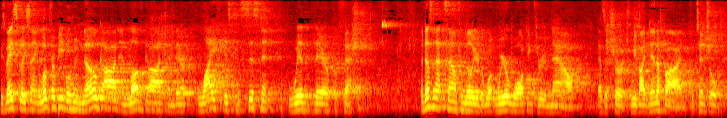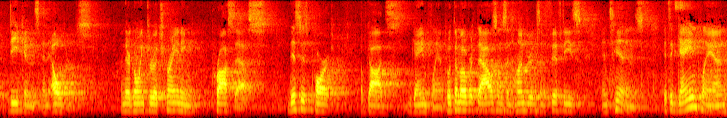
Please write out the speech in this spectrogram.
He's basically saying, Look for people who know God and love God, and their life is consistent with their profession. Now, doesn't that sound familiar to what we're walking through now as a church? We've identified potential deacons and elders. and they're going through a training process, this is part of God's game plan. Put them over thousands and hundreds and fifties and tens. It's a game plan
